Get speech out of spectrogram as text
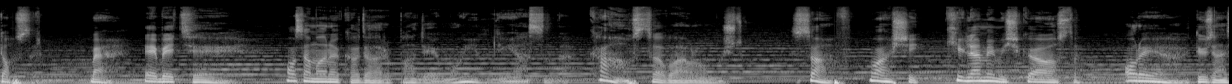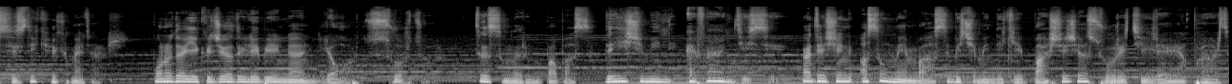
dostlarım. Ben elbette o zamana kadar pandemonyum dünyasında kaosta var olmuştum. Saf, vahşi, kirlenmemiş kaosta. Oraya düzensizlik hükmeder. Bunu da yıkıcı adıyla bilinen Lord Surtur. Tılsımların babası, değişimin efendisi, ateşin asıl menbaası biçimindeki başlıca suretiyle yapardı.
